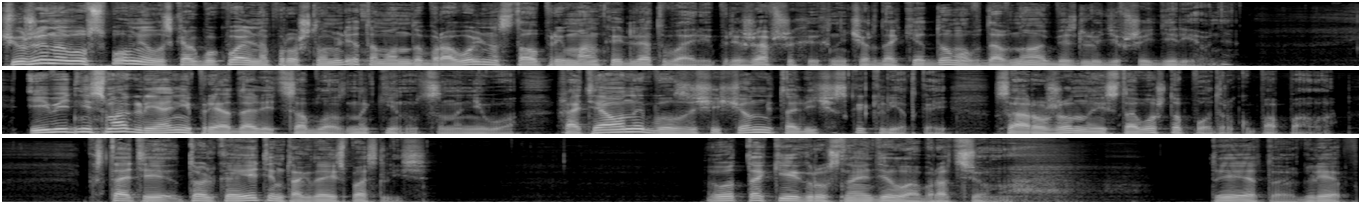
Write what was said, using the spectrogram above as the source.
Чужинову вспомнилось, как буквально прошлым летом он добровольно стал приманкой для тварей, прижавших их на чердаке дома в давно обезлюдевшей деревне. И ведь не смогли они преодолеть соблазн накинуться на него, хотя он и был защищен металлической клеткой, сооруженной из того, что под руку попало. Кстати, только этим тогда и спаслись. Вот такие грустные дела, брат Сема. Ты это, Глеб,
